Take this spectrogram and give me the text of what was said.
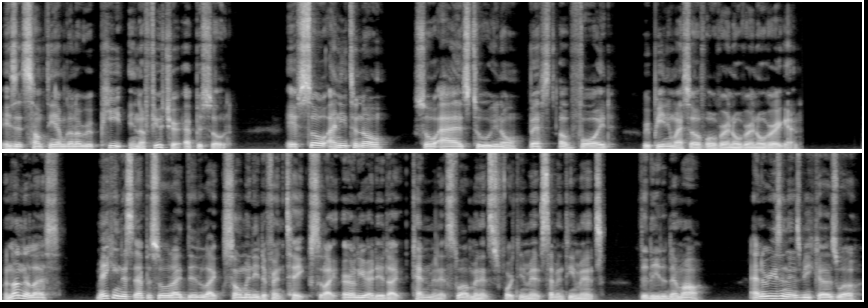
Is it something I'm going to repeat in a future episode? If so, I need to know so as to, you know, best avoid repeating myself over and over and over again. But nonetheless, making this episode, I did like so many different takes. Like earlier, I did like 10 minutes, 12 minutes, 14 minutes, 17 minutes, deleted them all. And the reason is because, well,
